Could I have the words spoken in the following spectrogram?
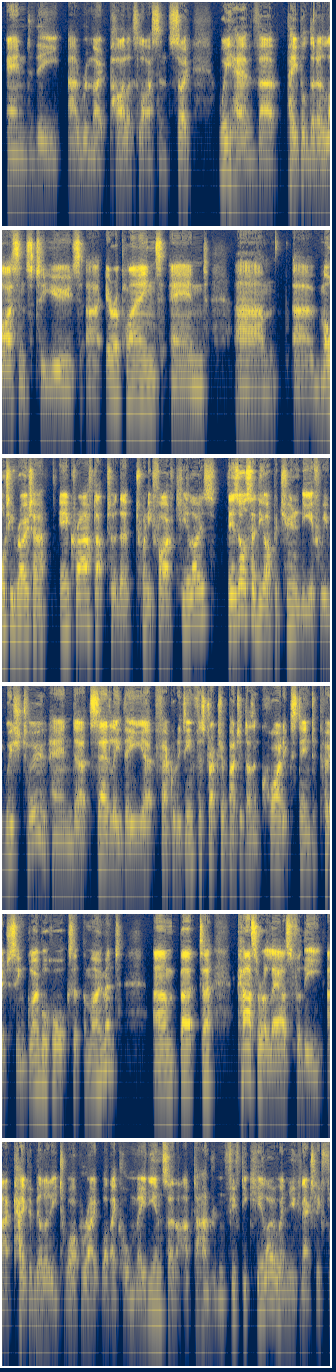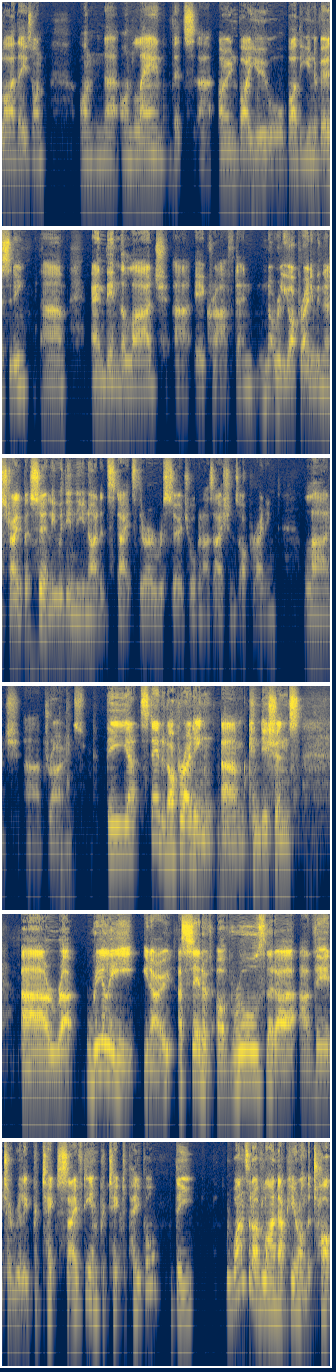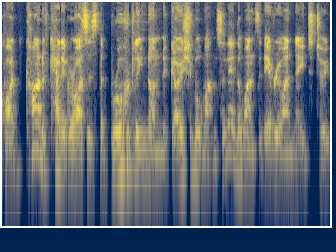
and the uh, remote pilot's license. So we have uh, people that are licensed to use aeroplanes and um, uh, multi-rotor aircraft up to the 25 kilos. There's also the opportunity if we wish to, and uh, sadly the uh, faculty's infrastructure budget doesn't quite extend to purchasing Global Hawks at the moment, um, but uh, CASA allows for the uh, capability to operate what they call medium, so they're up to 150 kilo, and you can actually fly these on on uh, on land that's uh, owned by you or by the university. Um, and then the large uh, aircraft and not really operating within Australia, but certainly within the United States, there are research organisations operating large uh, drones. The uh, standard operating um, conditions are uh, really, you know, a set of, of rules that are, are there to really protect safety and protect people. The ones that I've lined up here on the top, I'd kind of categorize as the broadly non-negotiable ones. So they're the ones that everyone needs to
